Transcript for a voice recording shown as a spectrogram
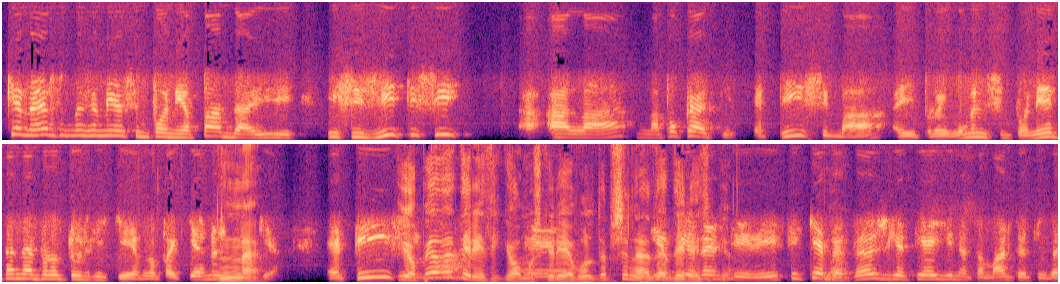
και να έρθουμε σε μια συμφωνία. Πάντα η, η συζήτηση αλλά να πω κάτι. Επίσημα η προηγούμενη συμφωνία ήταν ευρωτουρκική, Ευρωπαϊκή Ένωση ναι. Τουρκία. Επίσημα, η οποία δεν τηρήθηκε όμως ε, κυρία Βούλτεψη, ναι, δεν τηρήθηκε. δεν τηρήθηκε ναι. βεβαίως γιατί έγινε το Μάρτιο του 2016,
